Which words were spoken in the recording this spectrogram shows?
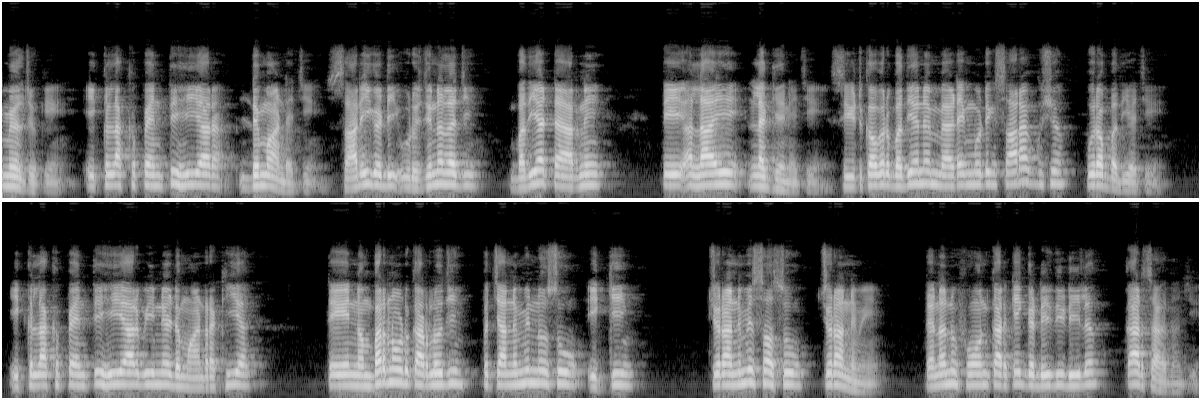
ਮਿਲ ਚੁੱਕੀ 135000 ਡਿਮਾਂਡ ਹੈ ਜੀ। ਸਾਰੀ ਗੱਡੀ ਓਰੀਜਨਲ ਹੈ ਜੀ, ਵਧੀਆ ਟਾਇਰ ਨੇ ਤੇ ਅਲਾਈ ਲੱਗੇ ਨੇ ਜੀ। ਸੀਟ ਕਵਰ ਵਧੀਆ ਨੇ ਮੈਟਿੰਗ ਮੋਟਿੰਗ ਸਾਰਾ ਕੁਝ ਪੂਰਾ ਵਧੀਆ ਜੀ। 135000 ਵੀ ਨੇ ਡਿਮਾਂਡ ਰੱਖੀ ਆ। ਤੇ ਨੰਬਰ ਨੋਟ ਕਰ ਲਓ ਜੀ 95921 94794 ਤੇ ਇਹਨਾਂ ਨੂੰ ਫੋਨ ਕਰਕੇ ਗੱਡੀ ਦੀ ਡੀਲ ਕਰ ਸਕਦੇ ਹੋ ਜੀ।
